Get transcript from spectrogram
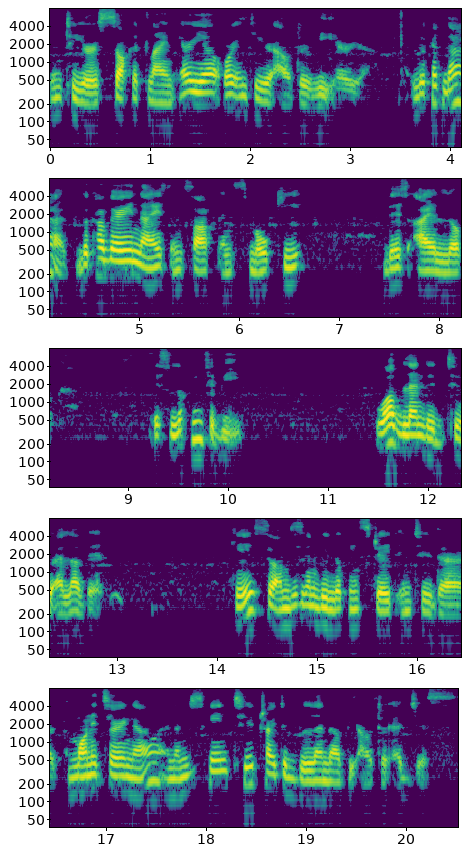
into your socket line area or into your outer V area. Look at that. Look how very nice and soft and smoky this eye look is looking to be. Well blended too, I love it. Okay, so I'm just going to be looking straight into the monitor now and I'm just going to try to blend out the outer edges.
